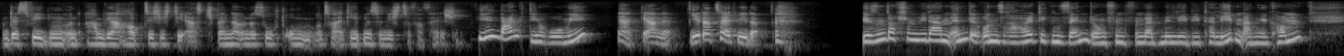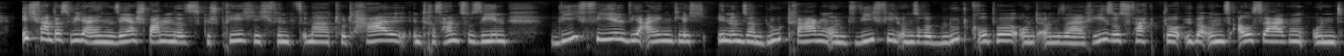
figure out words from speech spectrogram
Und deswegen haben wir hauptsächlich die Erstspender untersucht, um unsere Ergebnisse nicht zu verfälschen. Vielen Dank dir, Romy. Ja, gerne. Jederzeit wieder. Wir sind doch schon wieder am Ende unserer heutigen Sendung 500 Milliliter Leben angekommen. Ich fand das wieder ein sehr spannendes Gespräch. Ich finde es immer total interessant zu sehen, wie viel wir eigentlich in unserem Blut tragen und wie viel unsere Blutgruppe und unser Rhesusfaktor über uns aussagen und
